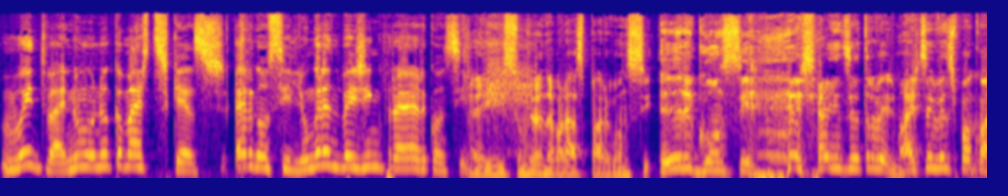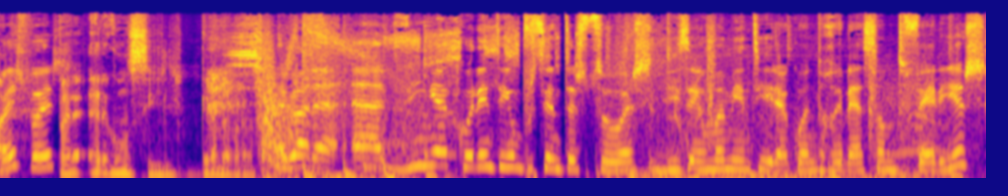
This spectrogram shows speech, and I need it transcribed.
Muito bem, nu- nunca mais te esqueces. Argoncilho, um grande beijinho para Argoncilho. É isso, um grande abraço para Argoncilho. Argoncilho. Já ia dizer outra vez, mais 100 vezes para o quadro. Pois, pois. Para Argoncilho. Grande abraço. Agora, adivinha, 41% das pessoas dizem uma mentira quando regressam de férias.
